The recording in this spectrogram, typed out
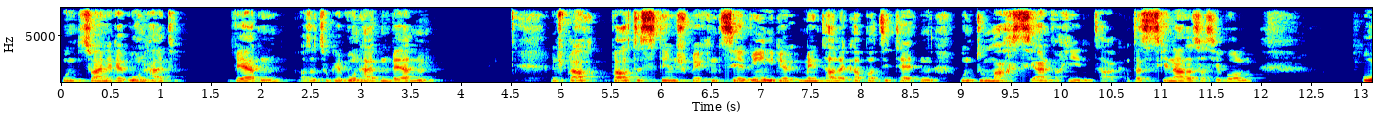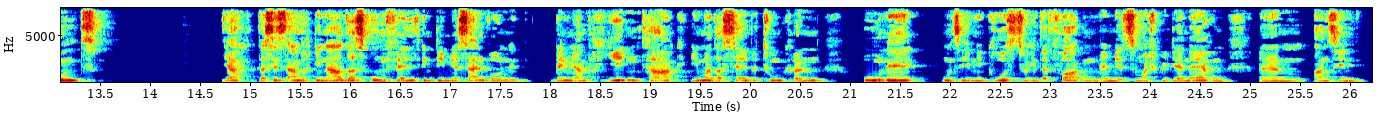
und zu einer Gewohnheit werden, also zu Gewohnheiten werden, braucht es dementsprechend sehr wenige mentale Kapazitäten und du machst sie einfach jeden Tag. Und das ist genau das, was wir wollen. Und ja, das ist einfach genau das Umfeld, in dem wir sein wollen. Wenn wir einfach jeden Tag immer dasselbe tun können, ohne uns irgendwie groß zu hinterfragen. Wenn wir jetzt zum Beispiel die Ernährung ähm, ansehen,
